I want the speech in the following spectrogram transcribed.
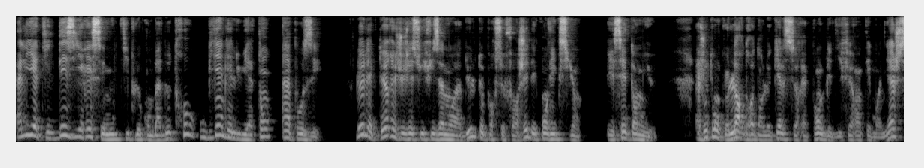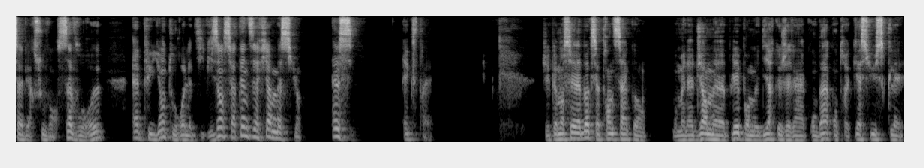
Ali a-t-il désiré ces multiples combats de trop ou bien les lui a-t-on imposés? Le lecteur est jugé suffisamment adulte pour se forger des convictions, et c'est tant mieux. Ajoutons que l'ordre dans lequel se répondent les différents témoignages s'avère souvent savoureux, appuyant ou relativisant certaines affirmations. Ainsi, extrait. J'ai commencé la boxe à 35 ans. Mon manager m'a appelé pour me dire que j'avais un combat contre Cassius Clay.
